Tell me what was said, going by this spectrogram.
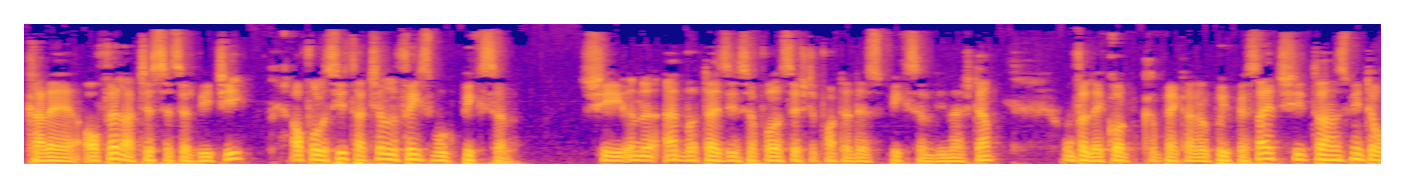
care oferă aceste servicii au folosit acel Facebook Pixel. Și în advertising se folosește foarte des Pixel din ăștia, un fel de cod pe care îl pui pe site și transmite o,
